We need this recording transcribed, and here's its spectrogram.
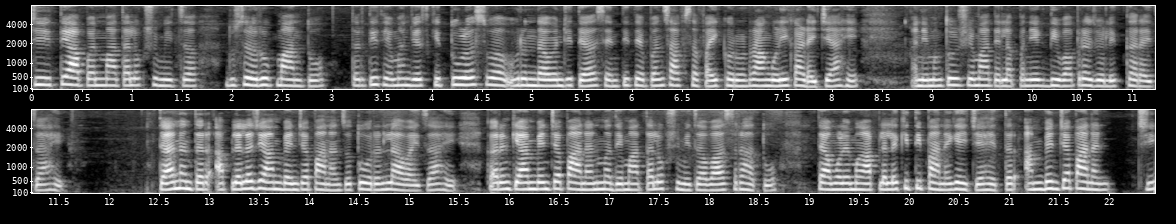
जिथे आपण माता लक्ष्मीचं दुसरं रूप मानतो तर तिथे म्हणजेच की तुळस व वृंदावन जिथे असेल तिथे पण साफसफाई करून रांगोळी काढायची आहे. आणि मग तुळशी मातेला पण एक दिवा प्रज्वलित करायचा आहे. त्यानंतर आपल्याला जे आंब्यांच्या पानांचं तोरण लावायचं आहे कारण की आंब्यांच्या पानांमध्ये माता लक्ष्मीचा वास राहतो. त्यामुळे मग आपल्याला किती पानं घ्यायची आहेत तर आंब्यांच्या पानां ची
